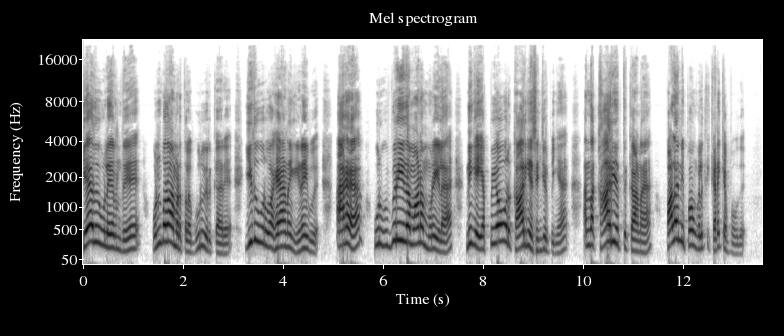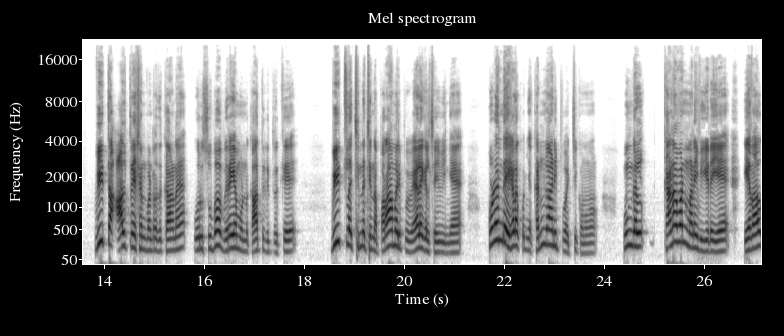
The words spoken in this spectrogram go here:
கேதுவிலேருந்து ஒன்பதாம் இடத்துல குரு இருக்காரு. இது ஒரு வகையான இணைவு. ஆக ஒரு விபரீதமான முறையில் நீங்கள் எப்பயோ ஒரு காரியம் செஞ்சுருப்பீங்க. அந்த காரியத்துக்கான பலன் இப்போ உங்களுக்கு கிடைக்க போகுது. வீட்டை ஆல்ட்ரேஷன் பண்ணுறதுக்கான ஒரு சுப விரயம் ஒன்று காத்துக்கிட்டு இருக்குது வீட்டில் சின்ன சின்ன பராமரிப்பு வேலைகள் செய்வீங்க. குழந்தைகளை கொஞ்சம் கண்காணிப்பு வச்சுக்கணும். உங்கள் கணவன் மனைவி இடையே ஏதாவது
